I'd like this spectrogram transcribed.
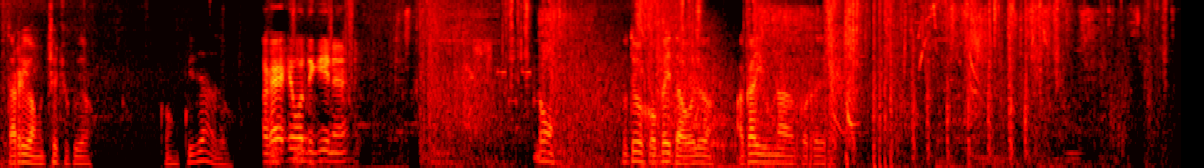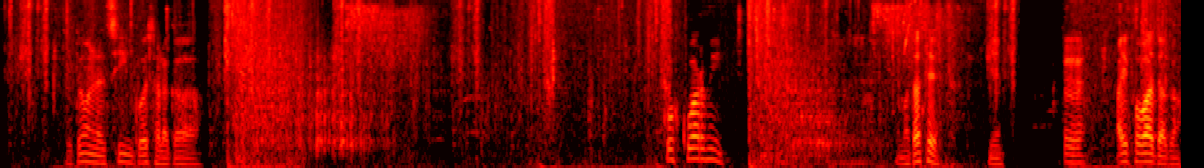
Está arriba, muchacho, cuidado. Con cuidado. Acá hay que botiquín, eh. No, no tengo escopeta, boludo. Acá hay una corredera. Lo tengo en el 5, esa la cagada. Cosco Army. ¿Lo mataste? Bien. Sí, sí. Hay fogata acá,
